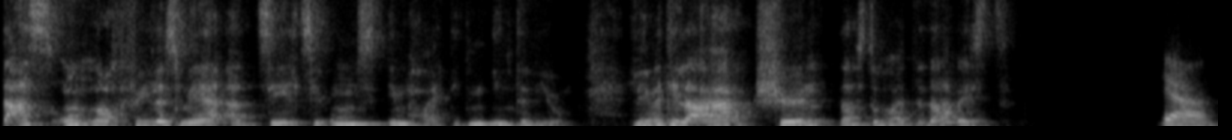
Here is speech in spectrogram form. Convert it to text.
das und noch vieles mehr erzählt sie uns im heutigen Interview. Liebe Dilara, schön, dass du heute da bist. Ja,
